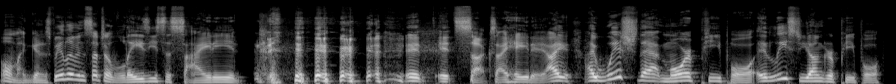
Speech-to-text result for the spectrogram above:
oh my goodness, we live in such a lazy society. it it sucks. I hate it. I I wish that more people, at least younger people,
